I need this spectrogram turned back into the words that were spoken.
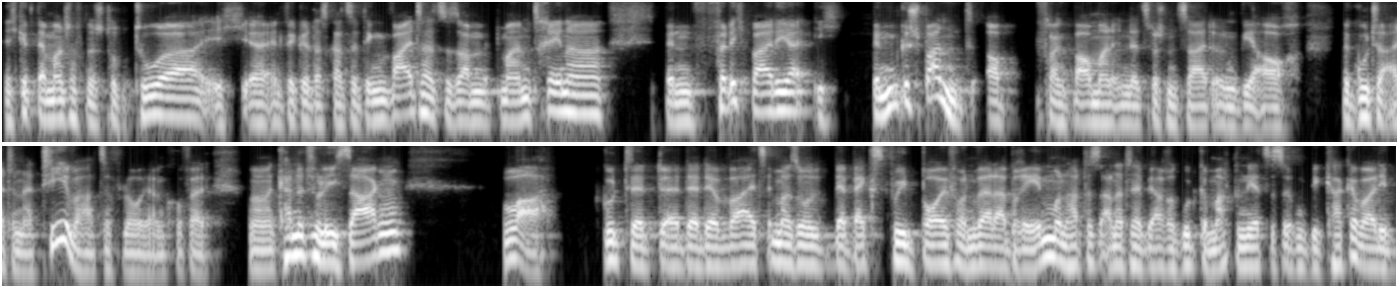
ich gebe der Mannschaft eine Struktur, ich äh, entwickle das ganze Ding weiter zusammen mit meinem Trainer. Bin völlig bei dir. Ich bin gespannt, ob Frank Baumann in der Zwischenzeit irgendwie auch eine gute Alternative hat zu Florian Kofeld. Man kann natürlich sagen, boah, gut, der, der, der war jetzt immer so der Backstreet Boy von Werder Bremen und hat das anderthalb Jahre gut gemacht und jetzt ist irgendwie Kacke, weil die,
